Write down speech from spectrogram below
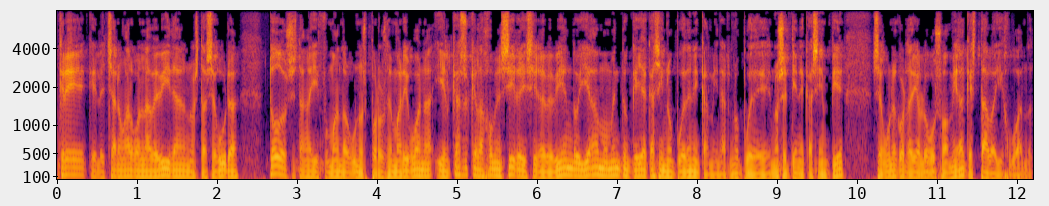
Cree que le echaron algo en la bebida, no está segura. Todos están allí fumando algunos porros de marihuana y el caso es que la joven sigue y sigue bebiendo y llega un momento en que ella casi no puede ni caminar, no puede, no se tiene casi en pie, según recordaría luego su amiga que estaba allí jugando.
